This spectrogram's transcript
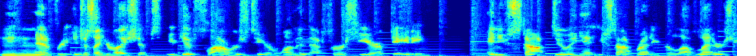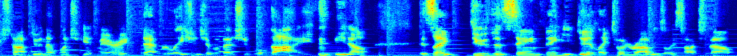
Mhm. every just like your relationships you give flowers to your woman that first year of dating and you stop doing it you stop writing her love letters you stop doing that once you get married that relationship eventually will die you know it's like do the same thing you did like tony robbins always talks about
